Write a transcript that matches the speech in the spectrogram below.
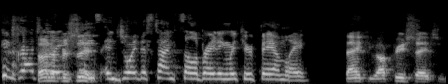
Congratulations. 100%. Enjoy this time celebrating with your family. Thank you. I appreciate you.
